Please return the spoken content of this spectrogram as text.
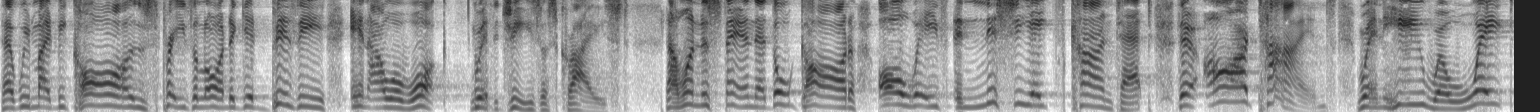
that we might be caused, praise the Lord, to get busy in our walk with Jesus Christ. Now understand that though God always initiates contact, there are times when he will wait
